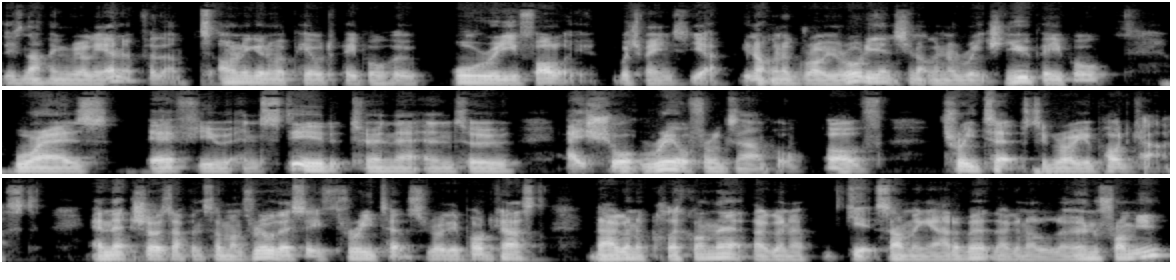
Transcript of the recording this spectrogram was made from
there's nothing really in it for them. It's only going to appeal to people who already follow you, which means, yeah, you're not going to grow your audience. You're not going to reach new people. Whereas if you instead turn that into a short reel, for example, of three tips to grow your podcast, and that shows up in someone's reel, they see three tips to grow their podcast, they're going to click on that. They're going to get something out of it. They're going to learn from you.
